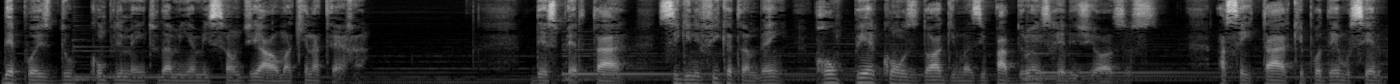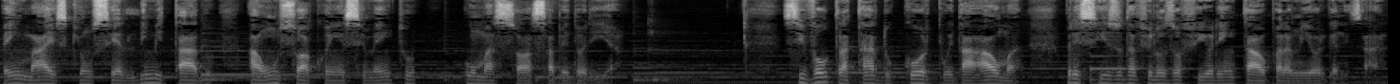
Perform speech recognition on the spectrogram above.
depois do cumprimento da minha missão de alma aqui na Terra. Despertar significa também romper com os dogmas e padrões religiosos, aceitar que podemos ser bem mais que um ser limitado a um só conhecimento, uma só sabedoria. Se vou tratar do corpo e da alma, preciso da filosofia oriental para me organizar.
